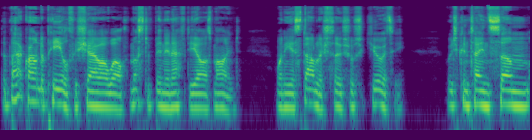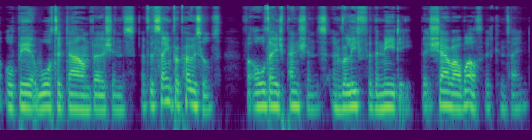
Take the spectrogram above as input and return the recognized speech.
The background appeal for share our wealth must have been in FDR's mind when he established Social Security, which contains some, albeit watered down, versions of the same proposals for old age pensions and relief for the needy that Share Our Wealth had contained.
